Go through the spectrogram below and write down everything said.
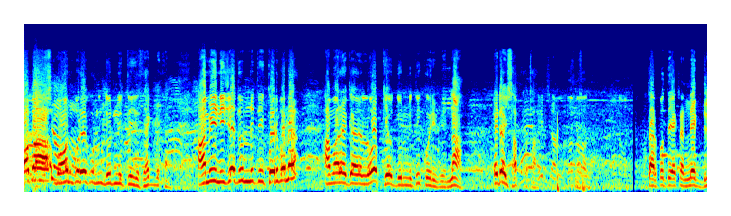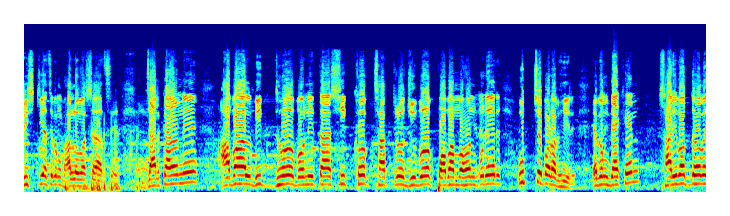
বাবা মোহনপুরে কোনো দুর্নীতি থাকবে না। আমি নিজে দুর্নীতি করব না আমার লোক কেউ দুর্নীতি করবে না। এটাই সব কথা। তার প্রতি একটা নেক দৃষ্টি আছে এবং ভালোবাসা আছে। যার কারণে আবাল, বৃদ্ধ, বনিতা, শিক্ষক, ছাত্র, যুবক, পবা মোহনপুরের উপচে পড়া ভিড়। এবং দেখেন, সারিবদ্ধভাবে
